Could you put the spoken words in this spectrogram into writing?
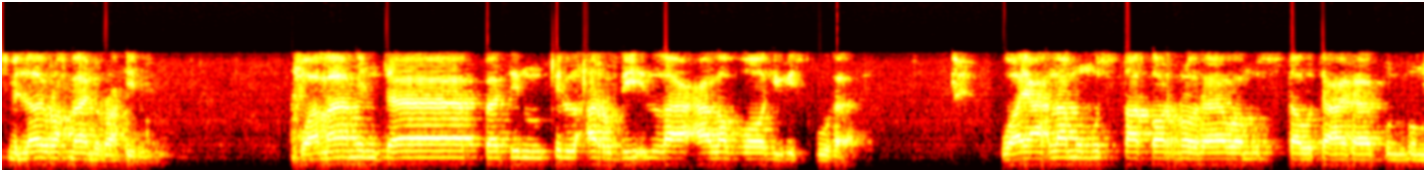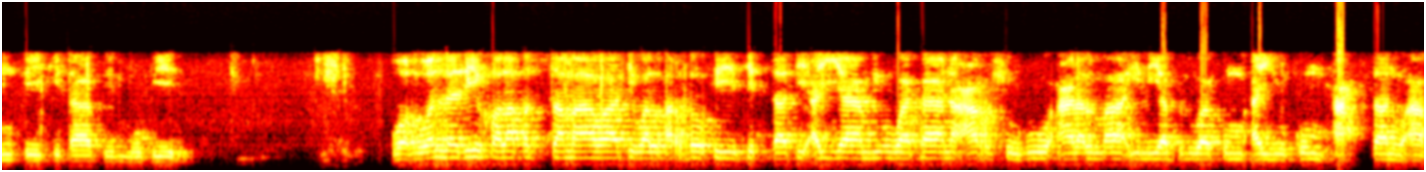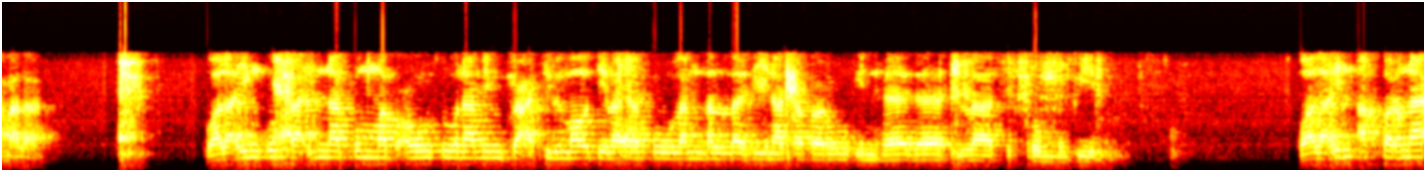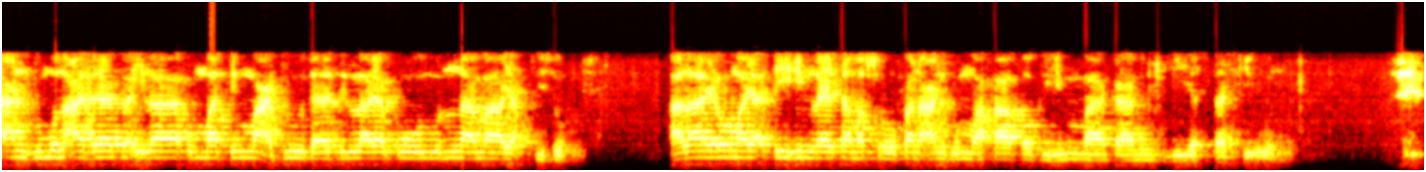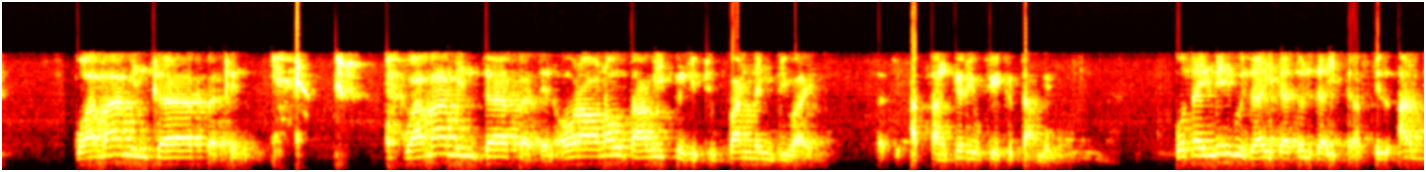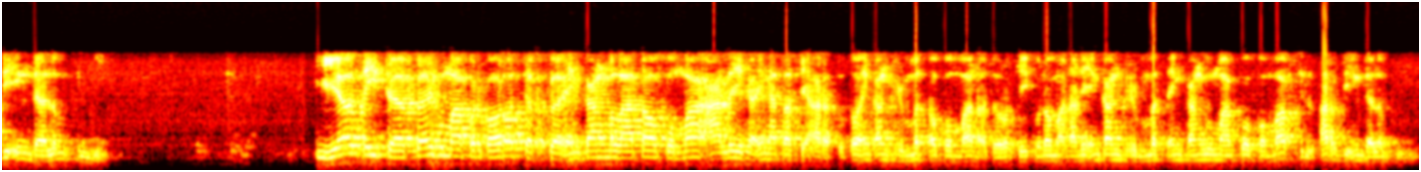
Bismillahirrahmanirrahim. Wa ma min dabbatin fil ardi illa 'ala Allahi rizquha. Wa ya'lamu mustaqarraha wa mustawda'aha kullun fi kitabin mubin. Wa huwa alladhi khalaqas samawati wal arda fi sittati ayyamin wa kana 'arshuhu 'alal ma'i liyabluwakum ayyukum ahsanu amala. Wala in kunta innakum mab'utsuna min ba'dil mauti la yaqulanna alladziina kafaru in hadza illa sihrun mubin. Wala in akharna anhumul adzaba ila ummatin ma'dudatin la yaqulunna ma yahbisu. Ala yawma ya'tihim laysa masrufan anhum wa haqa bihim ma kanu bihi. Wa ma min dabbatin Wa ma min dabbatin ora ana utawi kehidupan ning diwae. At-tangkir yufidu ta'min. Utai min ku zaidatun zaidah fil ardi ing dalem bumi. Iya utai daba iku ma perkara daba ingkang melata apa ma alaiha ing atase arat utawa ingkang gremet apa ma ana cara ingkang gremet ingkang lumaku apa ma fil ardi ing dalem bumi.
